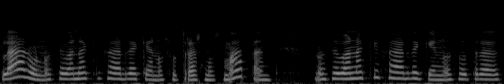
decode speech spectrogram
claro, no se van a quejar de que a nosotras nos matan, no se van a quejar de que nosotras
